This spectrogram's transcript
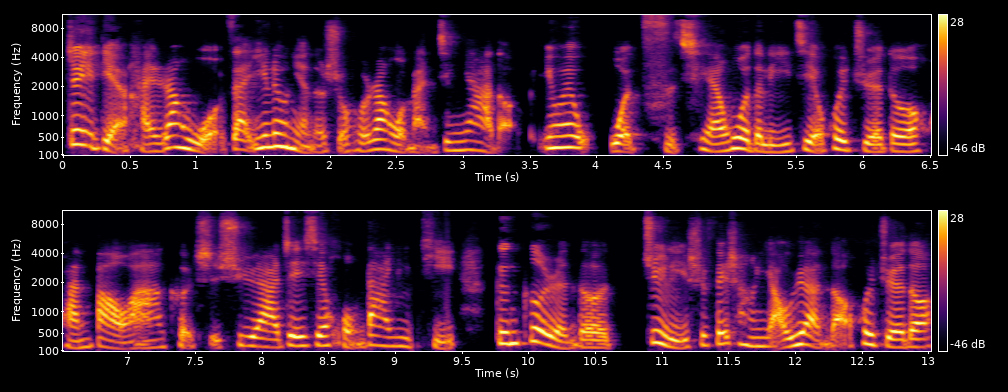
这一点还让我在一六年的时候让我蛮惊讶的，因为我此前我的理解会觉得环保啊、可持续啊这些宏大议题跟个人的。距离是非常遥远的，会觉得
